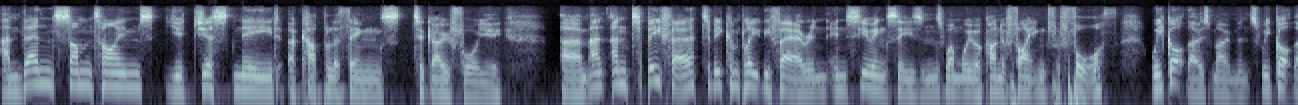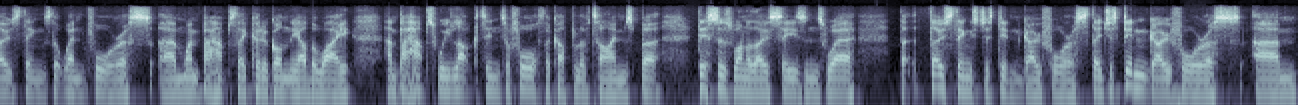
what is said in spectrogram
And then sometimes you just need a couple of things to go for you. Um, and and to be fair, to be completely fair, in ensuing seasons when we were kind of fighting for fourth, we got those moments, we got those things that went for us um, when perhaps they could have gone the other way, and perhaps we lucked into fourth a couple of times. But this was one of those seasons where th- those things just didn't go for us. They just didn't go for us. Um,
